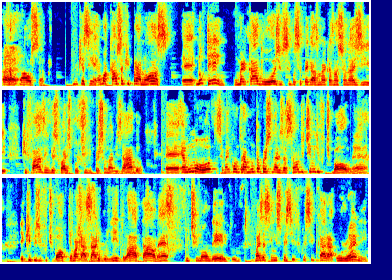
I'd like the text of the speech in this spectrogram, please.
é. na calça. Porque assim, é uma calça que para nós é, não tem. O mercado hoje, se você pegar as marcas nacionais de, que fazem vestuário esportivo personalizado, é, é uma ou outra. Você vai encontrar muita personalização de time de futebol, né? Equipes de futebol que tem um agasalho bonito lá, tal, né? Do timão dele, tudo. Mas assim, específico esse cara, o Running,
